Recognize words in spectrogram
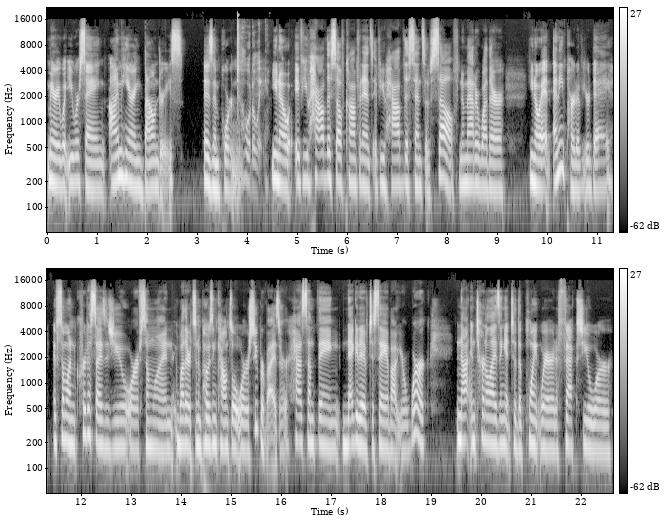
Mary what you were saying, I'm hearing boundaries is important. Totally. You know, if you have the self confidence, if you have the sense of self, no matter whether, you know, at any part of your day, if someone criticizes you or if someone, whether it's an opposing counsel or a supervisor, has something negative to say about your work, not internalizing it to the point where it affects your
